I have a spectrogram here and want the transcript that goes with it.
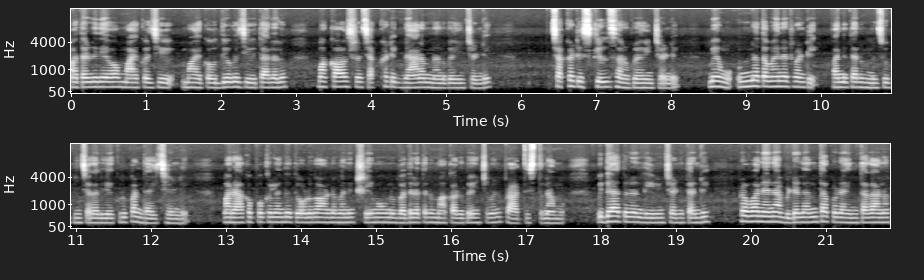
మా తండ్రి దేవ మా యొక్క జీ మా యొక్క ఉద్యోగ జీవితాలలో మాకు కావాల్సిన చక్కటి జ్ఞానం అనుగ్రహించండి. చక్కటి స్కిల్స్ అనుగ్రహించండి. మేము ఉన్నతమైనటువంటి పనితనంను చూపించగలిగే కృపను దయచేయండి. మా రాకపోకలందు తోడుగా ఉండమని క్షేమమును భద్రతను మాకు అనుగ్రహించమని ప్రార్థిస్తున్నాము. విద్యార్థులను దీవించండి తండ్రి. ప్రభానైనా బిడ్డలంతా కూడా ఎంతగానో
